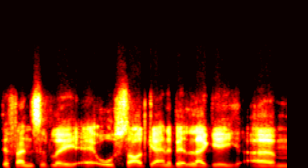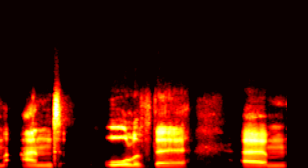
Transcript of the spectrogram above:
defensively it all started getting a bit leggy, um, and all of the um,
